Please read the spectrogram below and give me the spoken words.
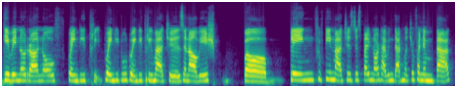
given a run of 23, 22, 23 matches and Avesh uh, playing 15 matches despite not having that much of an impact.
